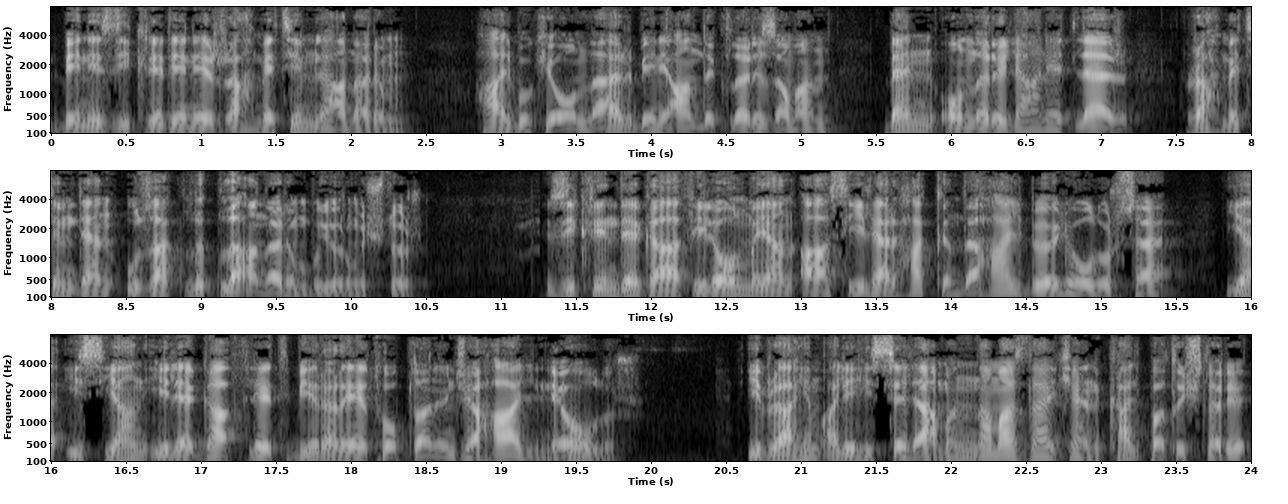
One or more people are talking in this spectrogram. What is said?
beni zikredeni rahmetimle anarım. Halbuki onlar beni andıkları zaman ben onları lanetler, rahmetimden uzaklıkla anarım buyurmuştur. Zikrinde gafil olmayan asiler hakkında hal böyle olursa, ya isyan ile gaflet bir araya toplanınca hal ne olur? İbrahim aleyhisselamın namazdayken kalp atışları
